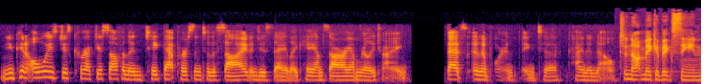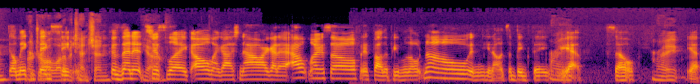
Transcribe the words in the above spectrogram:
You can always just correct yourself and then take that person to the side and just say, like, hey, I'm sorry. I'm really trying. That's an important thing to kind of know. To not make a big scene. Don't make or a draw big a lot scene. of attention. Because then it's Yeah. just like, oh my gosh, now I got to out myself if other people don't know. And, you know, it's a big thing. Right. Yeah. So, Right. yeah.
